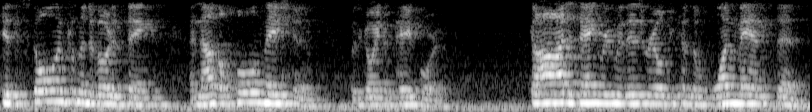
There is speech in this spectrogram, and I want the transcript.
He had stolen from the devoted things, and now the whole nation was going to pay for it. God is angry with Israel because of one man's sin.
